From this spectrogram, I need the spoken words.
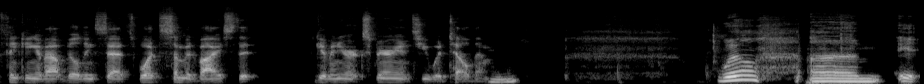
thinking about building sets? What's some advice that, given your experience, you would tell them? Mhm. Well, um, it,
